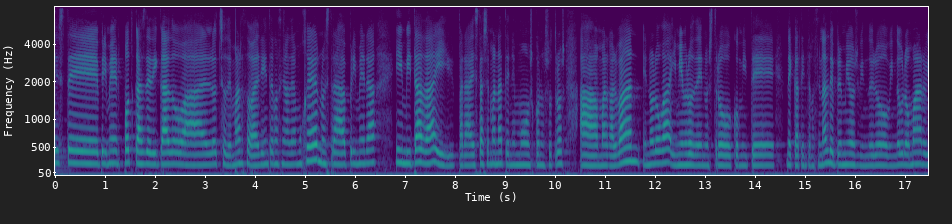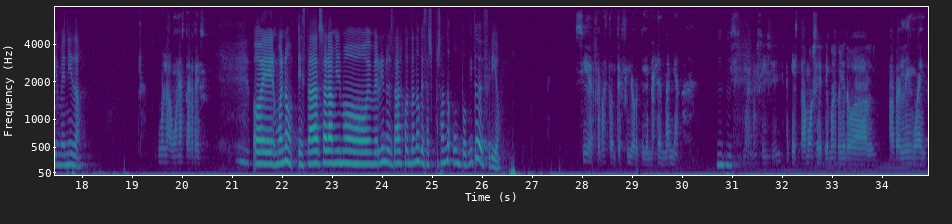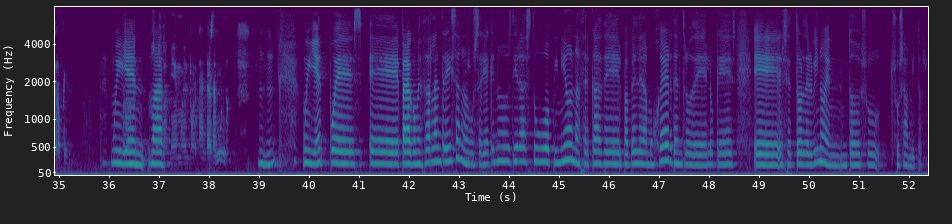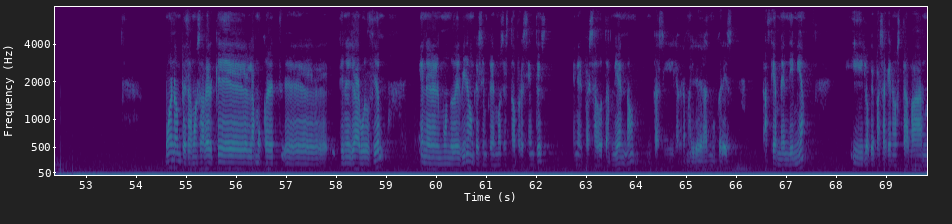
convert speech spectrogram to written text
Este primer podcast dedicado al 8 de marzo, al Día Internacional de la Mujer, nuestra primera invitada y para esta semana tenemos con nosotros a Mar Galván, enóloga y miembro de nuestro Comité de Cata Internacional de Premios Vindouro Vindouro Mar. Bienvenida. Hola, buenas tardes. Bueno, estás ahora mismo en Berlín, nos estabas contando que estás pasando un poquito de frío. Sí, hace bastante frío aquí en Alemania. Bueno, sí, sí. Aquí estamos, eh, hemos venido al, a Berlín Wine Tropic. Muy bien, Mar. También muy importantes del mundo. Muy bien, pues eh, para comenzar la entrevista nos gustaría que nos dieras tu opinión acerca del papel de la mujer dentro de lo que es eh, el sector del vino en, en todos su, sus ámbitos. Bueno, empezamos a ver que la mujer eh, tiene ya evolución en el mundo del vino, aunque siempre hemos estado presentes en el pasado también, ¿no? Casi la gran mayoría de las mujeres hacían vendimia y lo que pasa que no estaban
